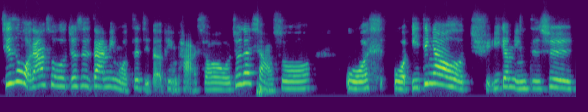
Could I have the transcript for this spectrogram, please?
其实我当初就是在命我自己的品牌的时候，我就在想说。我是我一定要取一个名字是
